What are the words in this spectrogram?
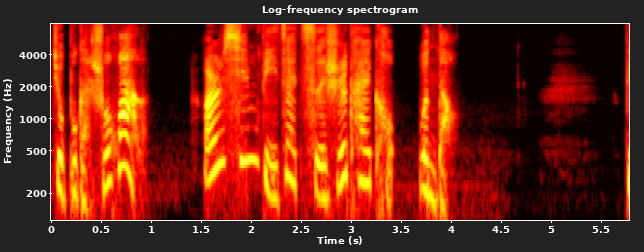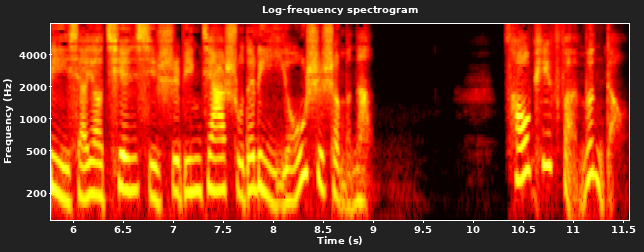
就不敢说话了。而辛比在此时开口问道：“陛下要迁徙士兵家属的理由是什么呢？”曹丕反问道：“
